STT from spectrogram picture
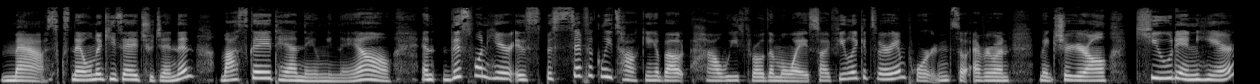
masks. 네, 오늘 기사의 주제는 마스크에 대한 내용이네요. And this one here is specifically talking about how we throw them away. So I feel like it's very important. So everyone make sure you're all cued in here.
